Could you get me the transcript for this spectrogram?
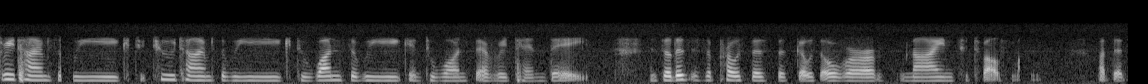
three times a week to two times a week to once a week and to once every 10 days. And so this is a process that goes over 9 to 12 months. But that's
